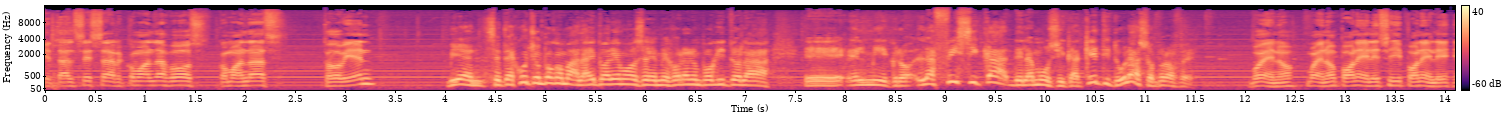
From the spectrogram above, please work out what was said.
¿Qué tal, César? ¿Cómo andas vos? ¿Cómo andas? ¿Todo bien? Bien, se te escucha un poco mal, ahí podríamos eh, mejorar un poquito la, eh, el micro. La física de la música, qué titulazo, profe. Bueno, bueno, ponele, sí, ponele.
